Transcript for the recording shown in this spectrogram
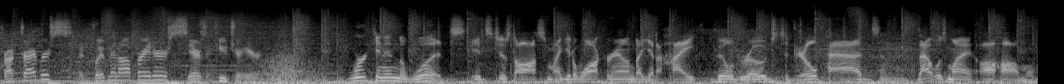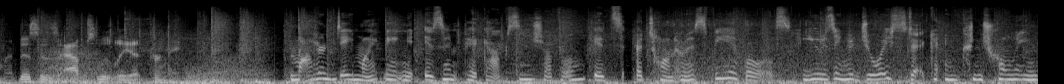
truck drivers, equipment operators. There's a future here working in the woods. It's just awesome. I get to walk around, I get to hike, build roads to drill pads, and that was my aha moment. This is absolutely it for me. Modern day mining isn't pickaxe and shovel, it's autonomous vehicles using a joystick and controlling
